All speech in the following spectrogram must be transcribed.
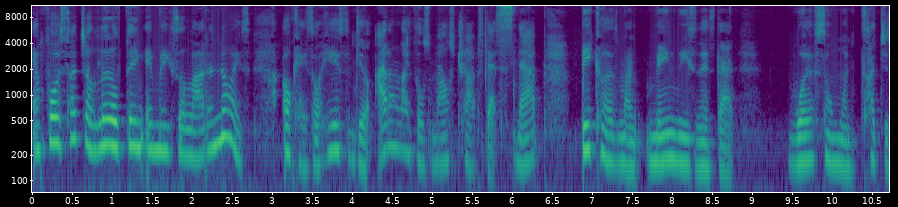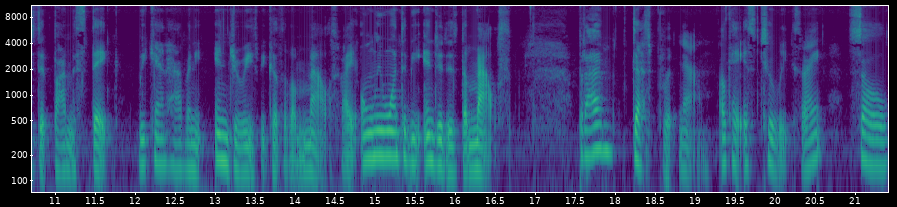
And for such a little thing, it makes a lot of noise. Okay, so here's the deal. I don't like those mouse traps that snap because my main reason is that what if someone touches it by mistake? We can't have any injuries because of a mouse, right? Only one to be injured is the mouse. But I'm desperate now. Okay, it's two weeks, right? So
